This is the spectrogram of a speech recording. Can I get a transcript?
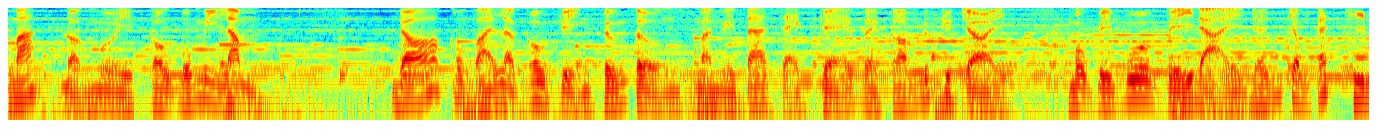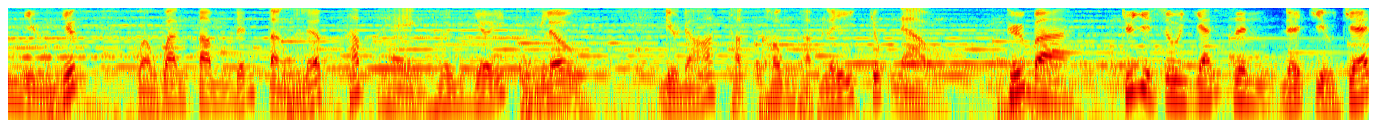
Mát đoạn 10 câu 45 Đó không phải là câu chuyện tưởng tượng mà người ta sẽ kể về con Đức Chúa Trời một vị vua vĩ đại đến trong cách khiêm nhường nhất và quan tâm đến tầng lớp thấp hèn hơn giới thượng lưu. Điều đó thật không hợp lý chút nào. Thứ ba, Chúa Giêsu giáng sinh để chịu chết.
